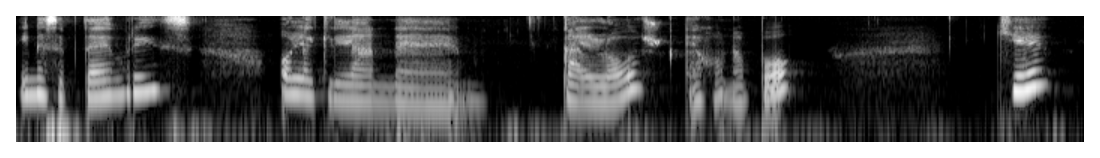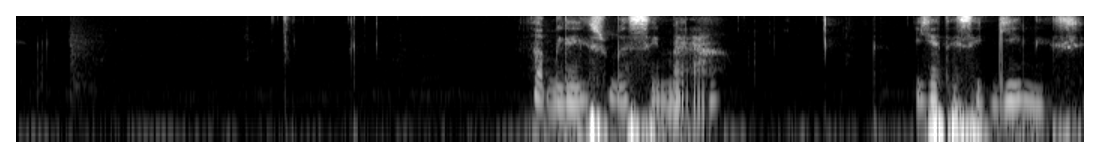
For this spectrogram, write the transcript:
Είναι Σεπτέμβρης, όλα κυλάνε καλώς, έχω να πω, και θα μιλήσουμε σήμερα για τη συγκίνηση.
